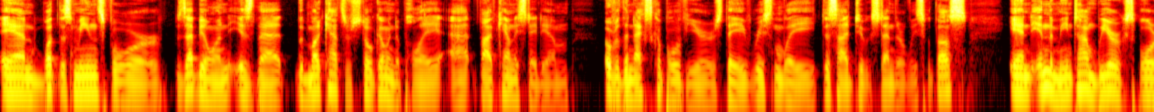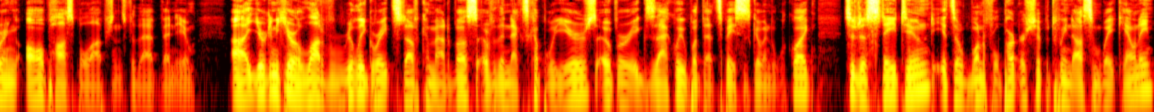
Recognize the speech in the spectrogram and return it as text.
And what this means for Zebulon is that the Mudcats are still going to play at Five County Stadium over the next couple of years. They recently decided to extend their lease with us. And in the meantime, we are exploring all possible options for that venue. Uh, you're going to hear a lot of really great stuff come out of us over the next couple of years over exactly what that space is going to look like. So just stay tuned. It's a wonderful partnership between us and Wake County,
